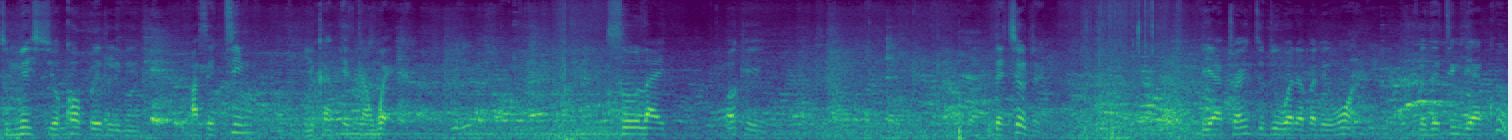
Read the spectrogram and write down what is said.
to make your corporate living as a team you can, it can work. So, like, okay, the children, they are trying to do whatever they want, but they think they are cool.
